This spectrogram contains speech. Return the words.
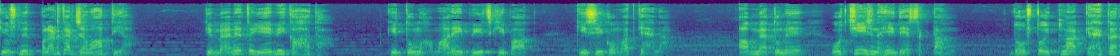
कि उसने पलटकर जवाब दिया कि मैंने तो यह भी कहा था कि तुम हमारे बीच की बात किसी को मत कहना। अब मैं तुम्हें वो चीज़ नहीं दे सकता हूँ। दोस्तों, इतना कहकर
